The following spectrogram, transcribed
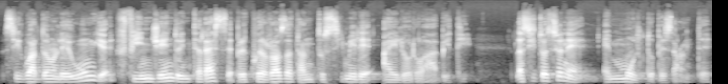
si guardano le unghie fingendo interesse per quel rosa tanto simile ai loro abiti. La situazione è molto pesante.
